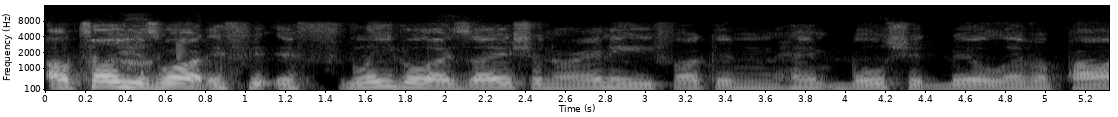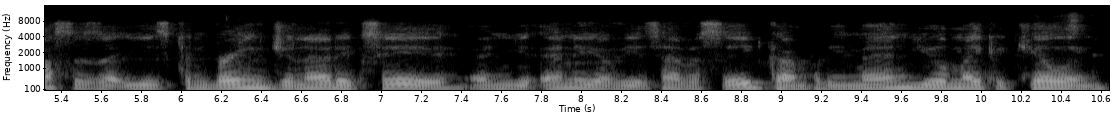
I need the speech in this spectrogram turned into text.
I'll, tell you is what if if legalization or any fucking hemp bullshit bill ever passes that you can bring genetics here and you, any of you have a seed company, man, you'll make a killing.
